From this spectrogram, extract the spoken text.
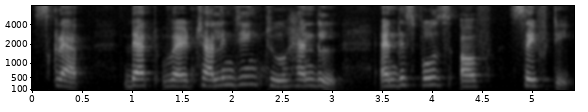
scrap that were challenging to handle and dispose of safety.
